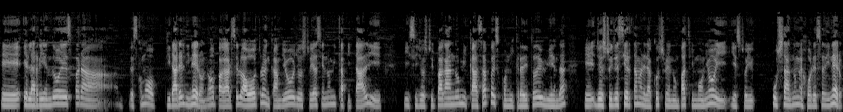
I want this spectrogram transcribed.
Eh, el arriendo es para, es como tirar el dinero, ¿no? Pagárselo a otro, en cambio yo estoy haciendo mi capital y, y si yo estoy pagando mi casa, pues con mi crédito de vivienda, yo estoy de cierta manera construyendo un patrimonio y estoy usando mejor ese dinero.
